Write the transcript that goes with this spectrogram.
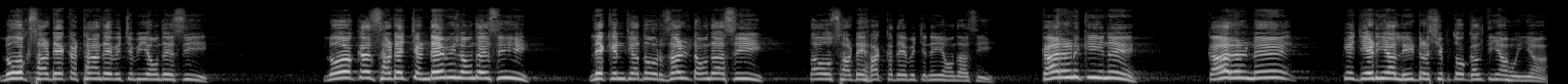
ਲੋਕ ਸਾਡੇ ਇਕੱਠਾਂ ਦੇ ਵਿੱਚ ਵੀ ਆਉਂਦੇ ਸੀ। ਲੋਕ ਸਾਡੇ ਝੰਡੇ ਵੀ ਲਾਉਂਦੇ ਸੀ। ਲੇਕਿਨ ਜਦੋਂ ਰਿਜ਼ਲਟ ਆਉਂਦਾ ਸੀ, ਤਾਂ ਉਹ ਸਾਡੇ ਹੱਕ ਦੇ ਵਿੱਚ ਨਹੀਂ ਆਉਂਦਾ ਸੀ। ਕਾਰਨ ਕੀ ਨੇ? ਕਾਰਨ ਨੇ ਕਿ ਜਿਹੜੀਆਂ ਲੀਡਰਸ਼ਿਪ ਤੋਂ ਗਲਤੀਆਂ ਹੋਈਆਂ,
